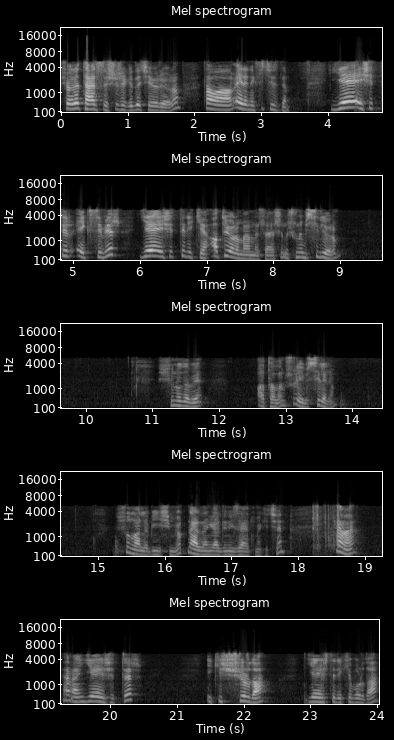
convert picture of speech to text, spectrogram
Şöyle tersi şu şekilde çeviriyorum. Tamam ln x'i çizdim. Y eşittir eksi 1 y eşittir 2. Atıyorum ben mesela. Şimdi şunu bir siliyorum. Şunu da bir atalım. Şurayı bir silelim. Şunlarla bir işim yok. Nereden geldiğini izah etmek için. Hemen hemen y eşittir 2 şurada. y eşittir 2 burada.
